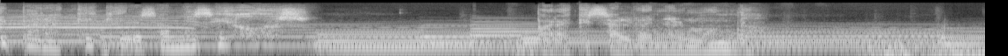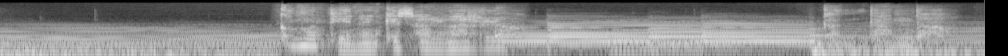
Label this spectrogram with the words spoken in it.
¿Y para qué quieres a mis hijos? Para que salven el mundo. ¿Cómo tienen que salvarlo? Cantando.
